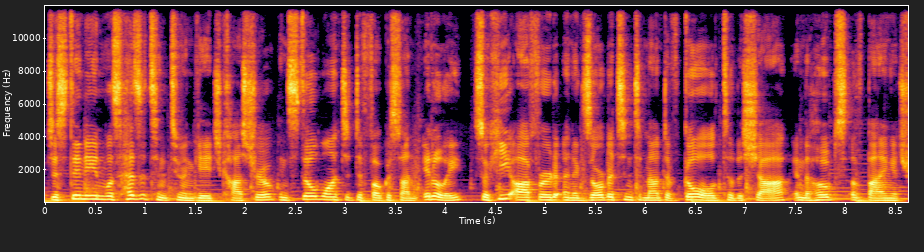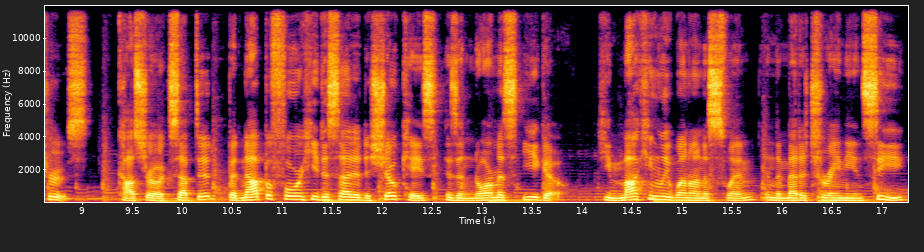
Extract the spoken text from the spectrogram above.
Justinian was hesitant to engage Khosrow and still wanted to focus on Italy, so he offered an exorbitant amount of gold to the Shah in the hopes of buying a truce. Khosrow accepted, but not before he decided to showcase his enormous ego. He mockingly went on a swim in the Mediterranean Sea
